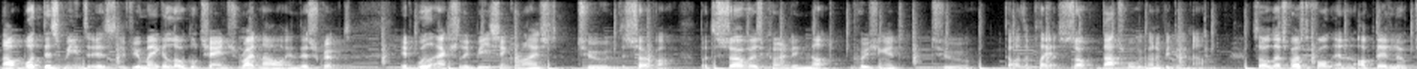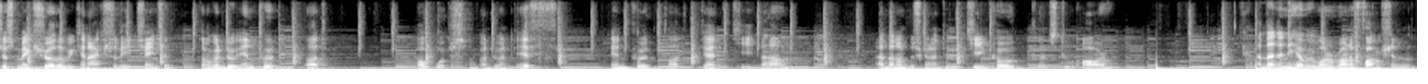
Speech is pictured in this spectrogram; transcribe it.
Now what this means is if you make a local change right now in this script, it will actually be synchronized to the server, but the server is currently not pushing it to the other players. So that's what we're going to be doing now. So let's first of all in an update loop just make sure that we can actually change it. So I'm going to do input dot oh whoops I'm going to do an if input dot get key down and then I'm just going to do key code. Let's do R. And then in here, we want to run a function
